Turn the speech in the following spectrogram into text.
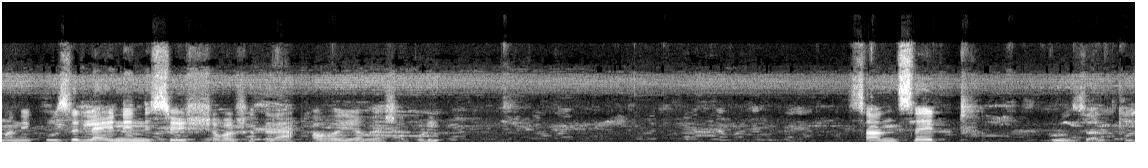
মানে ক্রুজের লাইনে নিশ্চয়ই সবার সাথে দেখা হয়ে যাবে, আশা করি। সানসেট ক্রুজ আর কি।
